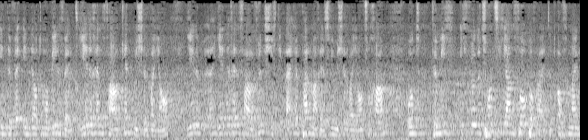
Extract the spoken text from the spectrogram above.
in der, in der Automobilwelt. Jeder Rennfahrer kennt Michel Vaillant. Jede, jeder Rennfahrer wünscht sich die gleiche Palmares wie Michel Vaillant zu haben. Und für mich, ich würde 20 Jahre vorbereitet auf meine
